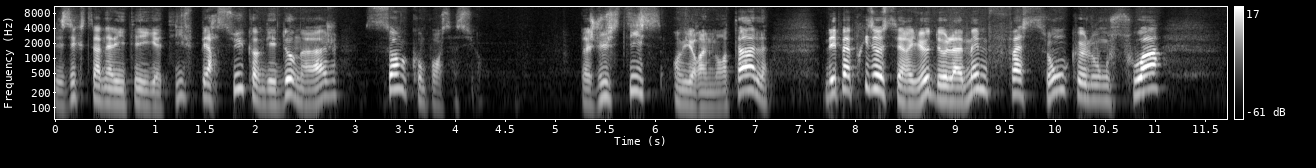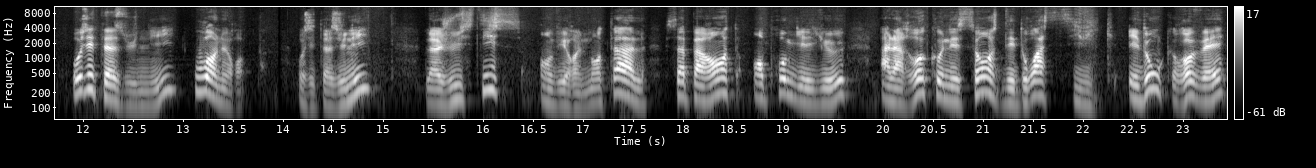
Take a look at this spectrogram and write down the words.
les externalités négatives perçues comme des dommages sans compensation. La justice environnementale n'est pas prise au sérieux de la même façon que l'on soit aux États-Unis ou en Europe. Aux États-Unis, la justice environnementale s'apparente en premier lieu à la reconnaissance des droits civiques et donc revêt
